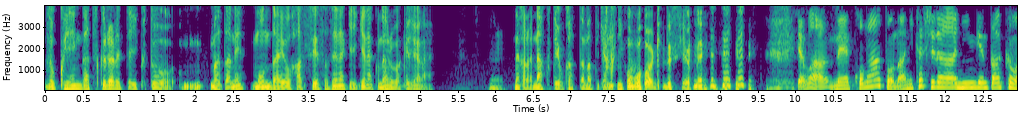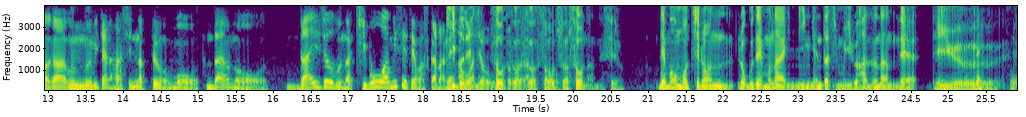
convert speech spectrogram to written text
続編が作られていくと、またね、問題を発生させなきゃいけなくなるわけじゃない？うんだからなくてよかったなって逆に思うわけですよね。いやまあね、この後何かしら人間と悪魔がうんぬんみたいな話になってももう、だあの、大丈夫な希望は見せてますからね。規模はねそうそうそうそうそうそうなんですよでももちろんろくでもない人間たちもいるはずなんでっていうねそう。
